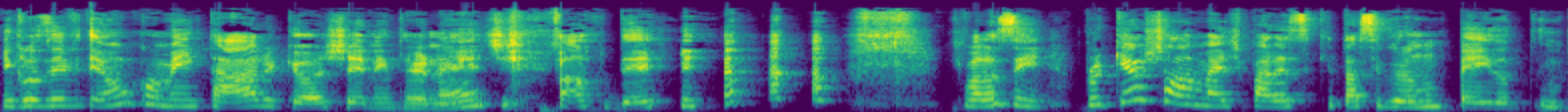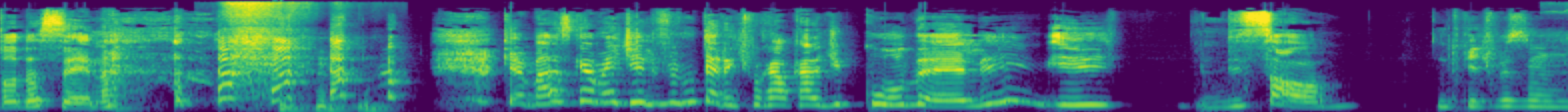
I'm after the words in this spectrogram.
Inclusive, tem um comentário que eu achei na internet que fala dele. que fala assim: por que o Chalamet parece que tá segurando um peido em toda a cena? Que é basicamente ele o filme inteiro, tipo, aquela cara de cu dele e de sol. Porque, tipo assim...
